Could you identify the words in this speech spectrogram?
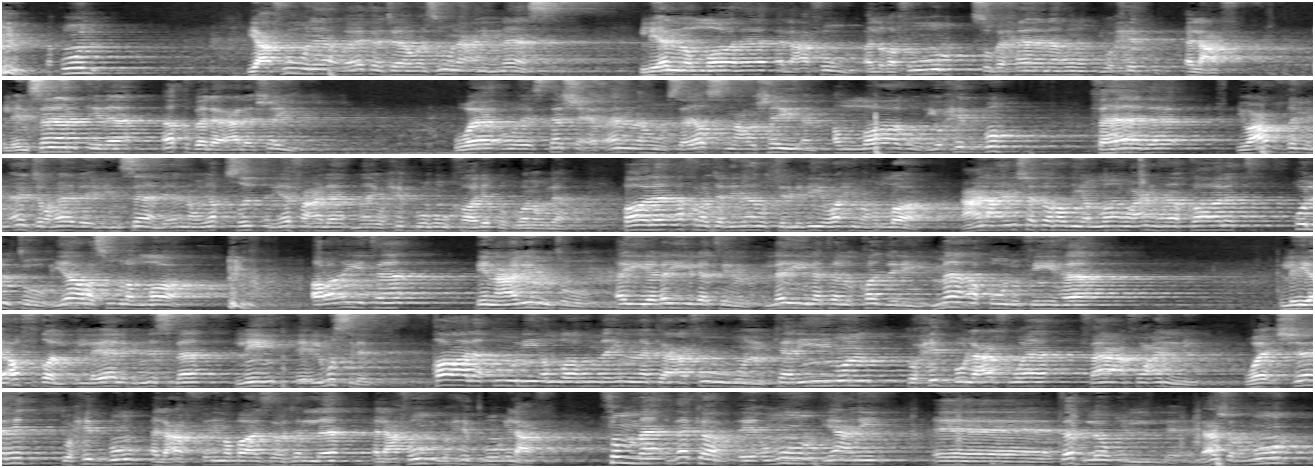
أقول يعفون ويتجاوزون عن الناس. لأن الله العفو الغفور سبحانه يحب العفو. الإنسان إذا أقبل على شيء وهو يستشعر أنه سيصنع شيئا الله يحبه فهذا يعظم من أجر هذا الإنسان لأنه يقصد أن يفعل ما يحبه خالقه ومولاه. قال أخرج الإمام الترمذي رحمه الله عن عائشة رضي الله عنها قالت قلت يا رسول الله أرأيت إن علمت أي ليلة ليلة القدر ما أقول فيها؟ اللي هي أفضل الليالي بالنسبة للمسلم. قال قولي اللهم إنك عفو كريم تحب العفو فاعف عني. والشاهد تحب العفو. فإن الله عز وجل العفو يحب العفو. ثم ذكر أمور يعني تبلغ العشر أمور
